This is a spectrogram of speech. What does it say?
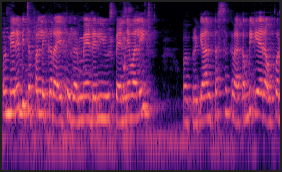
और मेरे भी चप्पल लेकर आए थे घर में डेली यूज़ पहनने वाली। और प्रज्ञान टसक रहा है। कभी कह रहा ऊपर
